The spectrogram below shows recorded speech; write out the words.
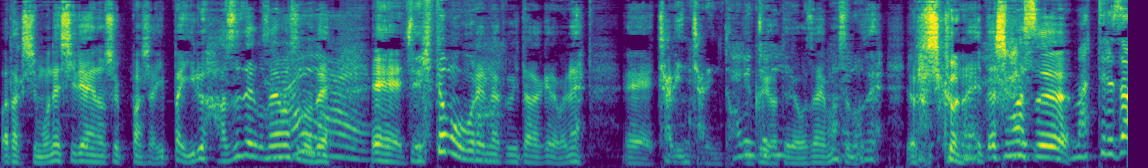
私もね知り合いの出版社いっぱいいるはずでございますので、はいはいえーぜひともご連絡いただければね、えーチャリンチャリンと行く予定でございますのでよろしくお願いいたします、待ってるぞ。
